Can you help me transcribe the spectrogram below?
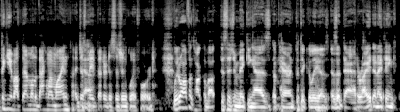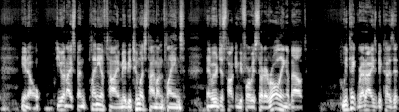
thinking about them on the back of my mind, I just Yeah. made better decisions going forward. we don't often talk about decision making as a parent, particularly as, as a dad, right? And I think, you know, you and I spend plenty of time, maybe too much time on planes. And we were just talking before we started rolling about we take red eyes because it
